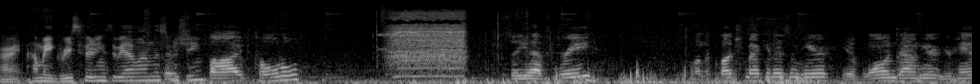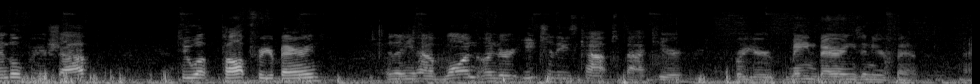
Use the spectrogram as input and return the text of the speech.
All right, how many grease fittings do we have on this There's machine? five total. So you have three on the clutch mechanism here. You have one down here at your handle for your shaft, two up top for your bearing, and then you have one under each of these caps back here for your main bearings into your fan. Nice.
